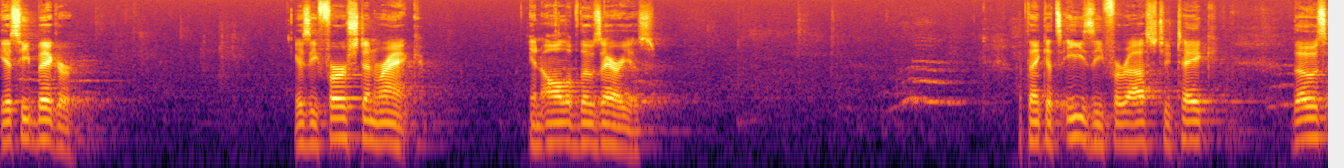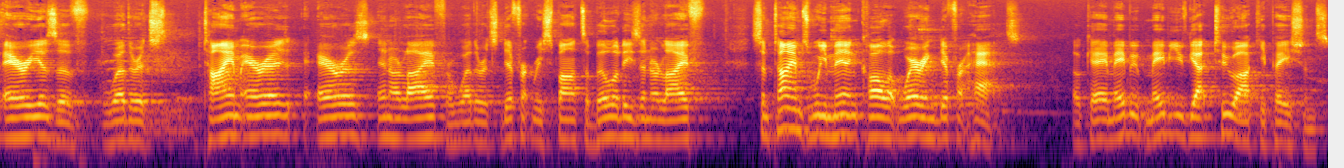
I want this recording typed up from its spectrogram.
Is he bigger? Is he first in rank in all of those areas? I think it's easy for us to take those areas of whether it's time era, eras in our life or whether it's different responsibilities in our life Sometimes we men call it wearing different hats. Okay, maybe, maybe you've got two occupations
